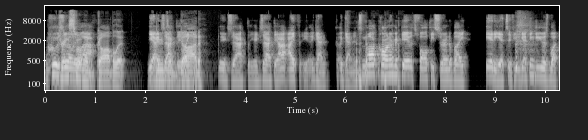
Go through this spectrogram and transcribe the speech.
who's Drinks really from a goblet. Yeah, Dude's exactly. A Like, god. Exactly, exactly. I, I th- again, again, it's not Connor McDavid's fault. He's surrounded by idiots. If you, I think you was what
